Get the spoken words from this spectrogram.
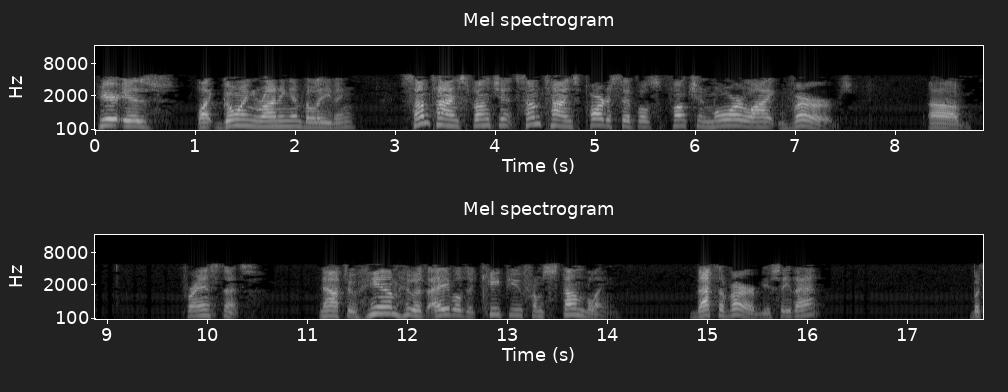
here is like going, running, and believing. Sometimes function, sometimes participles function more like verbs. Uh, for instance, now to him who is able to keep you from stumbling. That's a verb. You see that? But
